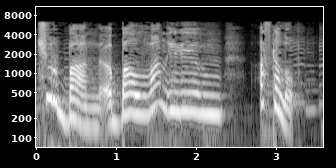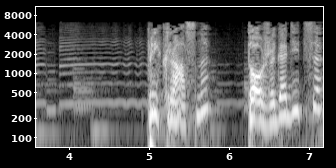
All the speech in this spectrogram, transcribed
чурбан, болван или остолоп. Прекрасно, тоже годится.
